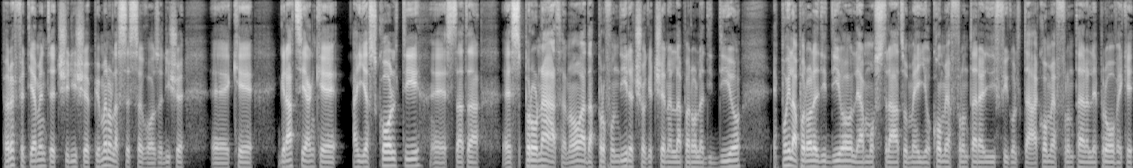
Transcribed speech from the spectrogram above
però effettivamente ci dice più o meno la stessa cosa, dice eh, che grazie anche agli ascolti è stata è spronata no? ad approfondire ciò che c'è nella parola di Dio e poi la parola di Dio le ha mostrato meglio come affrontare le difficoltà, come affrontare le prove che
